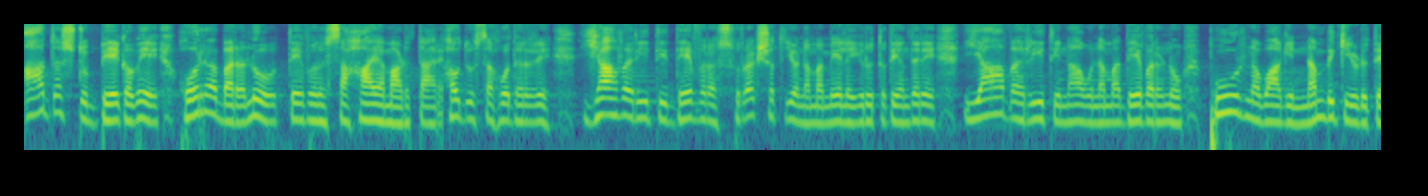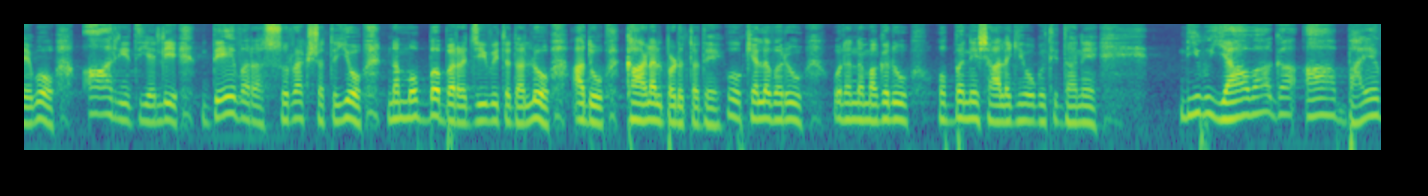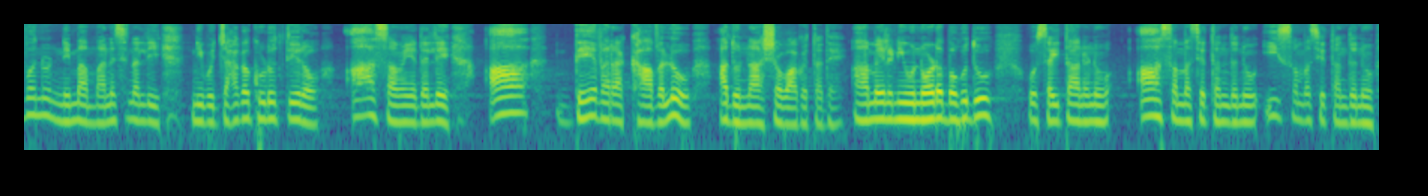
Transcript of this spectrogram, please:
ಆದಷ್ಟು ಬೇಗವೇ ಹೊರಬರಲು ದೇವರು ಸಹಾಯ ಮಾಡುತ್ತಾರೆ ಹೌದು ಸಹೋದರರೇ ಯಾವ ರೀತಿ ದೇವರ ಸುರಕ್ಷತೆಯು ನಮ್ಮ ಮೇಲೆ ಇರುತ್ತದೆ ಅಂದರೆ ಯಾವ ರೀತಿ ನಾವು ನಮ್ಮ ದೇವರನ್ನು ಪೂರ್ಣವಾಗಿ ನಂಬಿಕೆ ಇಡುತ್ತೇವೋ ಆ ರೀತಿಯಲ್ಲಿ ದೇವರ ಸುರಕ್ಷತೆಯು ನಮ್ಮೊಬ್ಬೊಬ್ಬರ ಜೀವಿತದಲ್ಲೂ ಅದು ಕಾಣಲ್ಪಡುತ್ತದೆ. ಓ ಕೆಲವರು "ಓ, ನನ್ನ ಮಗನು ಒಬ್ಬನೇ ಶಾಲೆಗೆ ಹೋಗುತ್ತಿದ್ದಾನೆ. ನೀವು ಯಾವಾಗ ಆ ಭಯವನ್ನು ನಿಮ್ಮ ಮನಸ್ಸಿನಲ್ಲಿ ನೀವು ಜಾಗ ಕೊಡುತ್ತೀರೋ ಆ ಸಮಯದಲ್ಲಿ ಆ ದೇವರ ಕಾವಲು ಅದು ನಾಶವಾಗುತ್ತದೆ. ಆಮೇಲೆ ನೀವು ನೋಡಬಹುದು, ಓ ಸೈತಾನನು, ಆ ಸಮಸ್ಯೆ ತಂದನು, ಈ ಸಮಸ್ಯೆ ತಂದನು,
